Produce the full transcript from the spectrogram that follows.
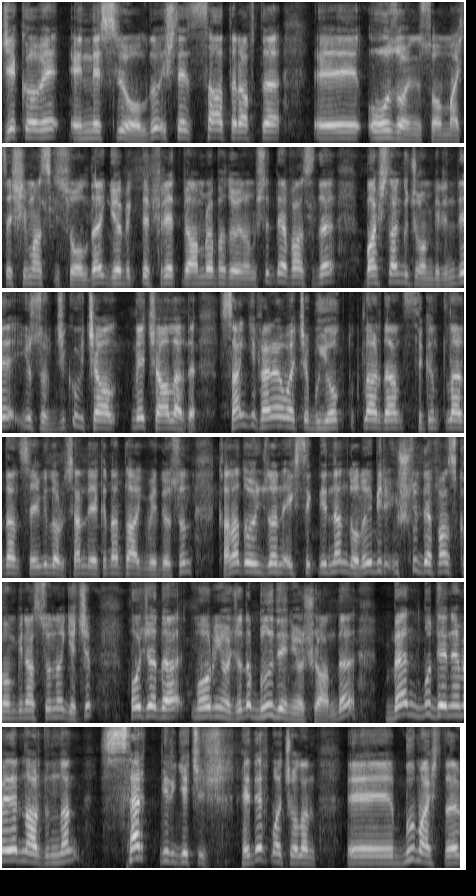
Ceko ve Ennesri oldu. İşte sağ tarafta e, Oğuz oynadı son maçta. Şimanski solda. Göbek'te Fred ve Amrabat oynamıştı. Defansı da başlangıç 11'inde Yusuf, Ciku ve, Çağ ve Çağlar'dı. Sanki Fenerbahçe bu yokluklardan, sıkıntılardan sevgili Doruk sen de yakından takip ediyorsun. Kanat oyuncularının eksikliğinden dolayı bir üçlü defans kombinasyonuna geçip hoca da Mourinho hoca da bunu deniyor şu anda. Ben bu denemelerin ardından sert bir geçiş, hedef maçı olan e, bu maçta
